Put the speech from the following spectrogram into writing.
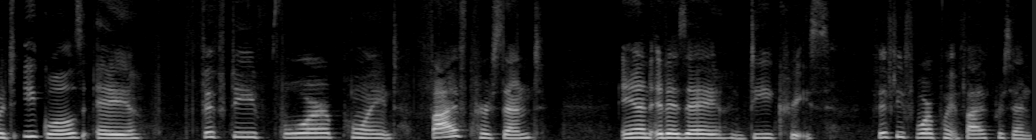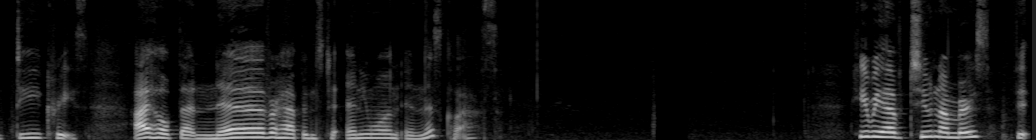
Which equals a 54.5% and it is a decrease. 54.5% decrease. I hope that never happens to anyone in this class. Here we have two numbers. The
